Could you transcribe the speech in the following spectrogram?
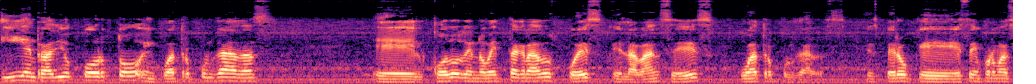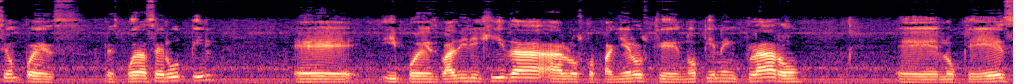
Y en radio corto, en 4 pulgadas, el codo de 90 grados, pues el avance es 4 pulgadas. Espero que esta información pues les pueda ser útil eh, y pues va dirigida a los compañeros que no tienen claro eh, lo que es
